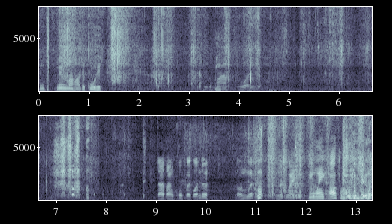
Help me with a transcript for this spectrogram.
มึงมาหาแต่กูเฮ้ยมันก็มากกลัวนี่จ้าตังคบไปก่อนเด้อเดี๋ยวมันมืดมืดไวยังไม่ขากูเยอะ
